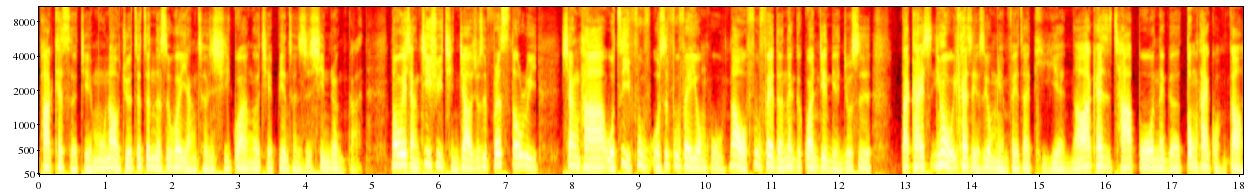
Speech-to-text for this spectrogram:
Podcast 的节目，那我觉得这真的是会养成习惯，而且变成是信任感。那我也想继续请教，就是 Firstory，像他，我自己付，我是付费用户。那我付费的那个关键点就是，他开始，因为我一开始也是用免费在体验，然后他开始插播那个动态广告，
